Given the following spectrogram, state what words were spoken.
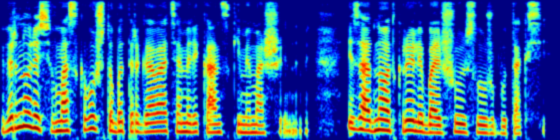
вернулись в Москву, чтобы торговать американскими машинами, и заодно открыли большую службу такси.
